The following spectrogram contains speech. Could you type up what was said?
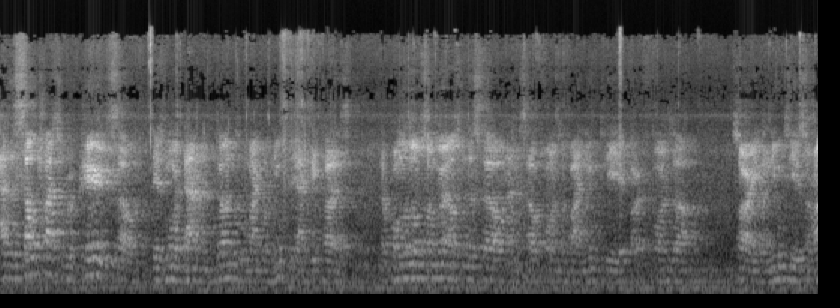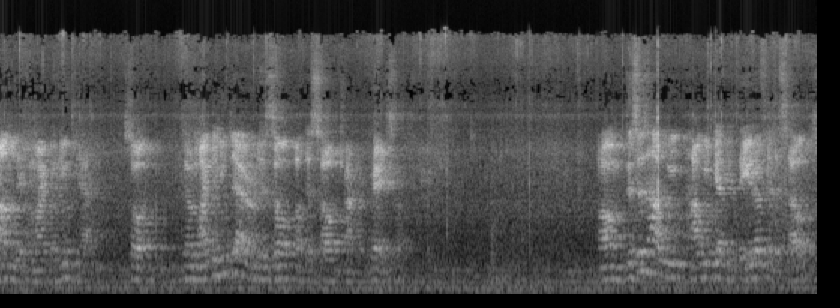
as the cell tries to repair itself, there's more damage done to micronuclei because the chromosome somewhere else in the cell and the cell forms a binucleate or forms a, sorry, a nucleus around it, a micronuclei. So the micronuclei are a result of the cell trying to repair itself. Um, this is how we how we get the data for the cells,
